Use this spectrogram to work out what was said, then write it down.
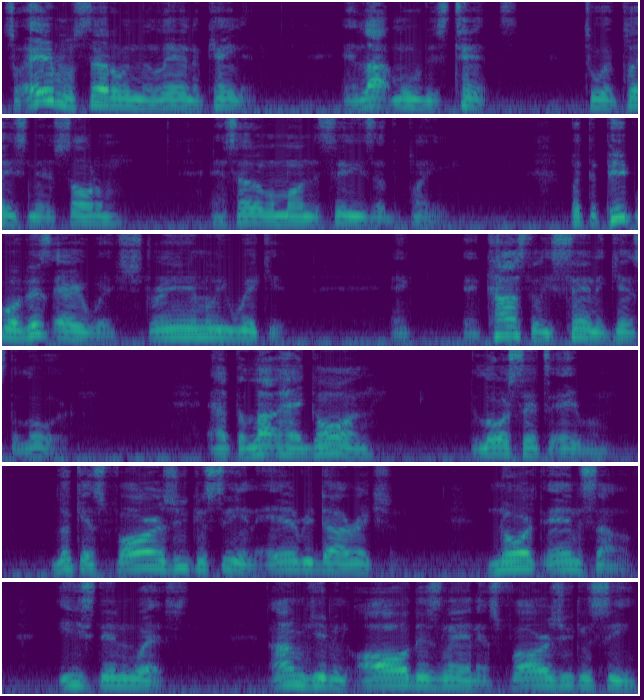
So Abram settled in the land of Canaan, and Lot moved his tents to a place near Sodom and settled among the cities of the plain. But the people of this area were extremely wicked and, and constantly sinned against the Lord. After Lot had gone, the Lord said to Abram, Look as far as you can see in every direction, north and south, east and west. I'm giving all this land as far as you can see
